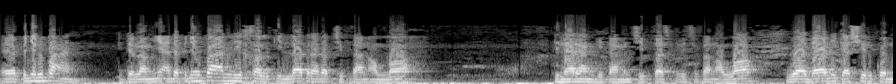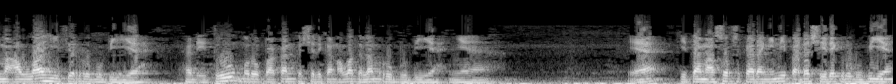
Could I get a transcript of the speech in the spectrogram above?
e, penyerupaan di dalamnya ada penyerupaan li khalqillah terhadap ciptaan Allah dilarang kita mencipta seperti ciptaan Allah wa dzalika syirkun ma'allahi fir rububiyah hal itu merupakan kesyirikan Allah dalam rububiyahnya ya kita masuk sekarang ini pada syirik rububiyah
